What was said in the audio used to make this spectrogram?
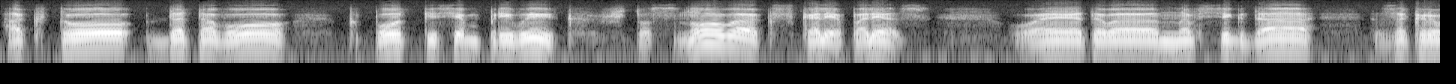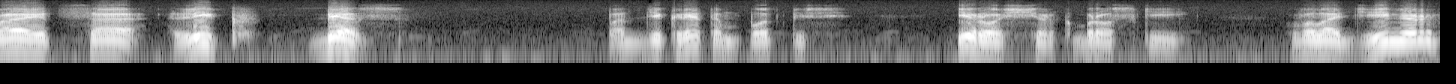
А кто до того к подписям привык, что снова к скале полез, у этого навсегда закрывается лик без. Под декретом подпись и росчерк броский. Владимир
